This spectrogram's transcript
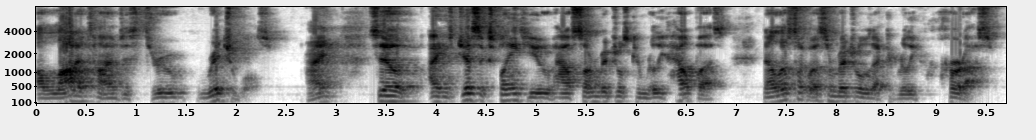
a lot of times is through rituals right so i just explained to you how some rituals can really help us now let's talk about some rituals that could really hurt us.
